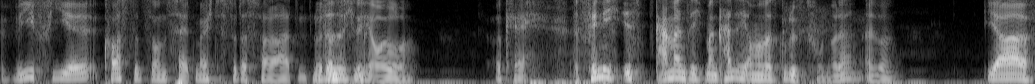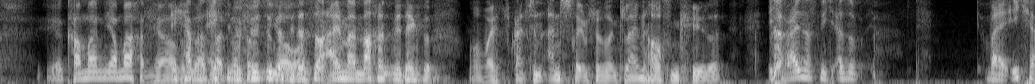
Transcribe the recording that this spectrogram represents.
wie viel kostet so ein Set? Möchtest du das verraten? Nur 50 dass ich, Euro. Okay. Finde ich, ist, kann man sich, man kann sich auch mal was Gutes tun, oder? Also. Ja, kann man ja machen, ja. Ich habe echt halt die Befürchtung, dass ich das so einmal mache und mir denke so, oh, war jetzt ganz schön anstrengend für so einen kleinen Haufen Käse. Ich weiß es nicht, also weil ich,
